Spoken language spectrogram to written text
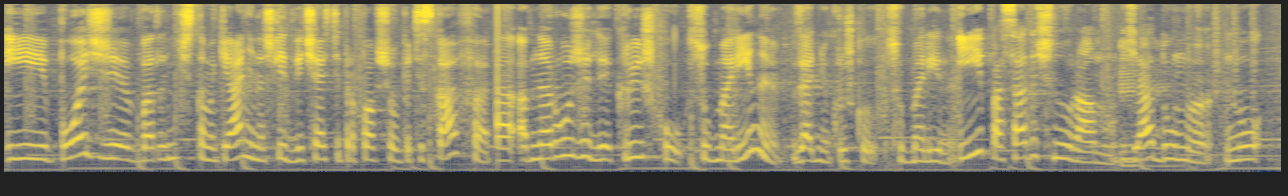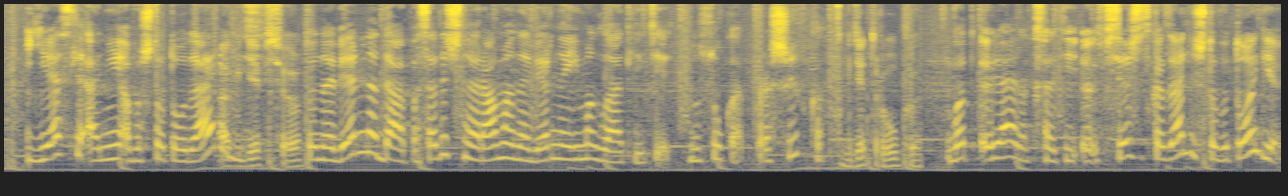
И позже в Атлантическом океане нашли две части пропавшего батискафа, а, обнаружили крышку субмарины, заднюю крышку субмарины и посадочную раму. Я думаю, ну, если они обо что-то ударились, А где всё? то, наверное, да, посадочная рама, наверное, и могла отлететь. Ну, сука, прошивка. Где трупы? Вот реально, кстати, э, все же сказали, что в итоге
